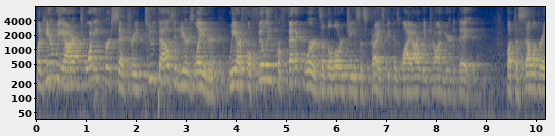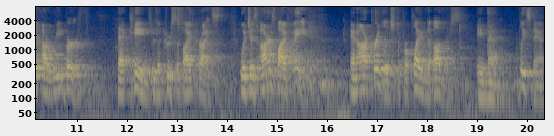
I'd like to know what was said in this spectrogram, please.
but here we are, 21st century, 2,000 years later, we are fulfilling prophetic words of the Lord Jesus Christ because why are we drawn here today? But to celebrate our rebirth that came through the crucified Christ, which is ours by faith and our privilege to proclaim to others. Amen. Please stand.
